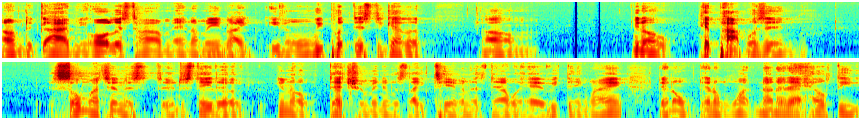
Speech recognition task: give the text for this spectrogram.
um, to guide me all this time, man. I mean, like even when we put this together, um, you know, hip hop was in so much in this in the state of you know detriment. It was like tearing us down with everything, right? They don't they don't want none of that healthy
